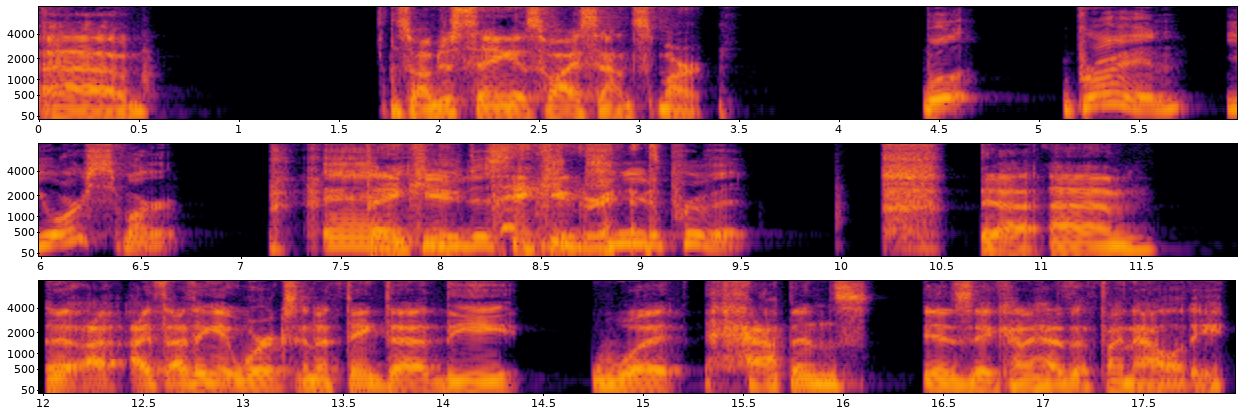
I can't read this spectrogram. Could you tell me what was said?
um so i'm just saying it so i sound smart Well, Brian, you are smart. And Thank you. You just Thank you, continue Grant. to prove it. Yeah. Um, I, I, I think it works. And I think that the, what happens is it kind of has that finality.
